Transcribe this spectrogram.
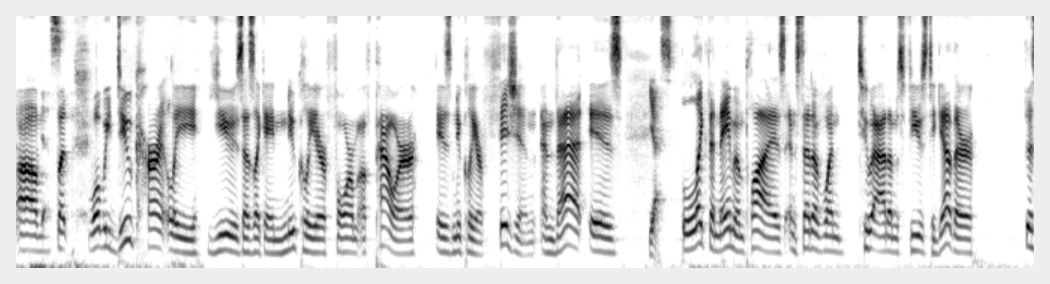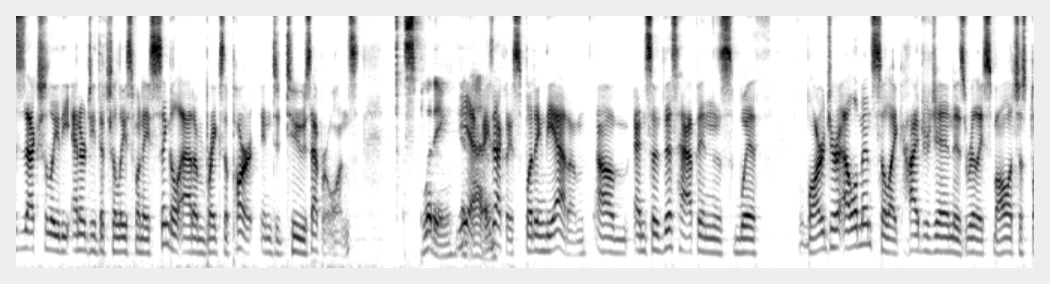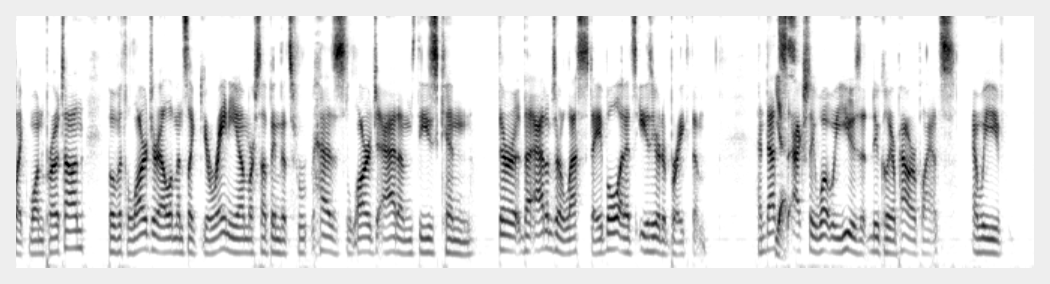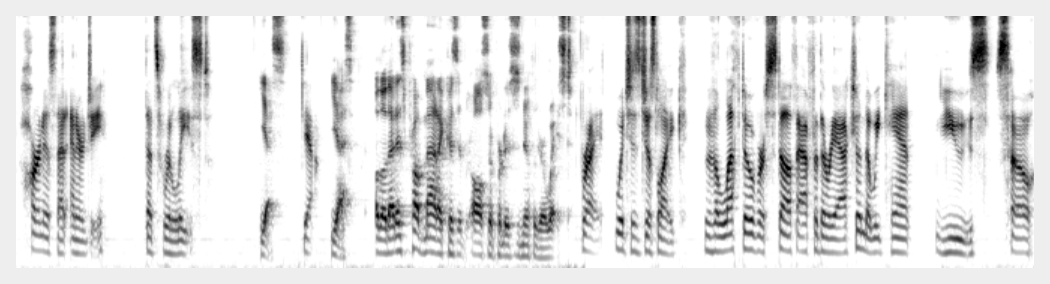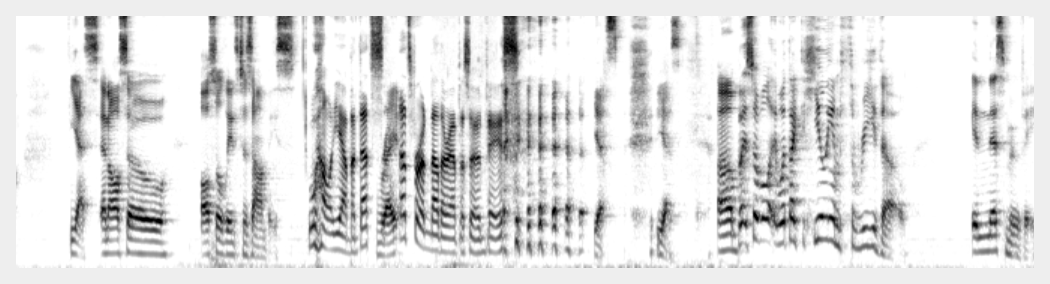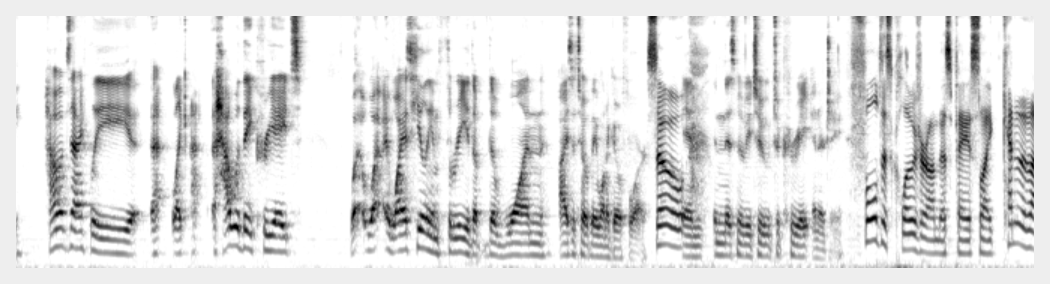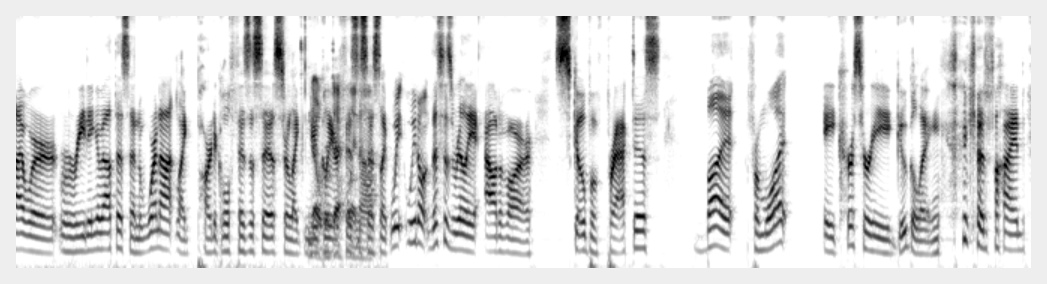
um, But what we do currently use as like a nuclear form of power is nuclear fission, and that is yes. like the name implies. Instead of when two atoms fuse together, this is actually the energy that's released when a single atom breaks apart into two separate ones. Splitting. Yeah, atom. exactly. Splitting the atom. Um, and so this happens with larger elements. So, like hydrogen is really small; it's just like one proton. But with larger elements like uranium or something that's has large atoms, these can they're the atoms are less stable, and it's easier to break them. And that's Yes. actually what we use at nuclear power plants, and we harness that energy that's released. Yes. Yeah, Yes. Although that is problematic because it also produces nuclear waste. right. Which is just like the leftover stuff after the reaction that we can't use. So. Yes, and also also leads to zombies. Well, yeah, but that's Right. that's for another episode, Pace. yes, yes. Um, but so well, with like the helium three though, in this movie, how exactly uh, like how would they create? Why, why, is helium three the the one isotope they want to go for so, in in this movie to to create energy? full disclosure on this pace, like Kenan and I were, were reading about this, and we're not like particle physicists or like nuclear definitely physicists. not. Like we we don't. This is really out of our scope of practice. But from what a cursory googling could find,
